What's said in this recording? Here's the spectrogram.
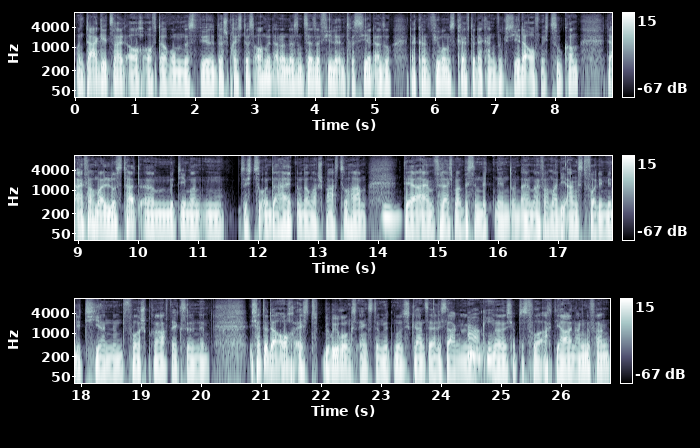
Und da geht's halt auch oft darum, dass wir, da sprecht das auch mit an und da sind sehr, sehr viele interessiert. Also da können Führungskräfte, da kann wirklich jeder auf mich zukommen, der einfach mal Lust hat, ähm, mit jemandem sich zu unterhalten und auch mal Spaß zu haben, mhm. der einem vielleicht mal ein bisschen mitnimmt und einem einfach mal die Angst vor dem Meditieren nimmt, vor Sprachwechsel nimmt. Ich hatte da auch echt Berührungsängste mit, muss ich ganz ehrlich sagen. Ah, okay. Ne, ich habe das vor acht Jahren angefangen,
